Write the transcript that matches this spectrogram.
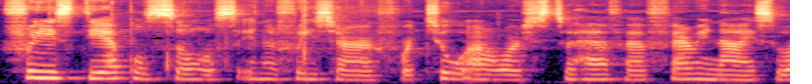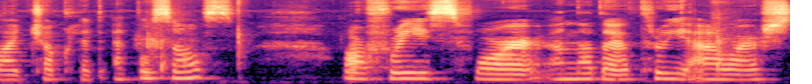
Freeze the applesauce in a freezer for 2 hours to have a very nice white chocolate applesauce or freeze for another three hours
